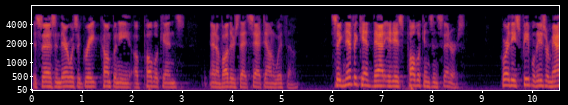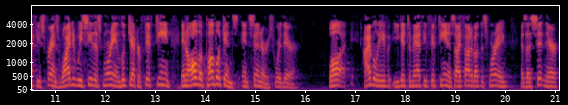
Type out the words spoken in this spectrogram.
It says, And there was a great company of publicans and of others that sat down with them. Significant that it is publicans and sinners. Who are these people? These are Matthew's friends. Why did we see this morning in Luke chapter 15 and all the publicans and sinners were there? Well, I believe you get to Matthew 15 as I thought about this morning as I was sitting there.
